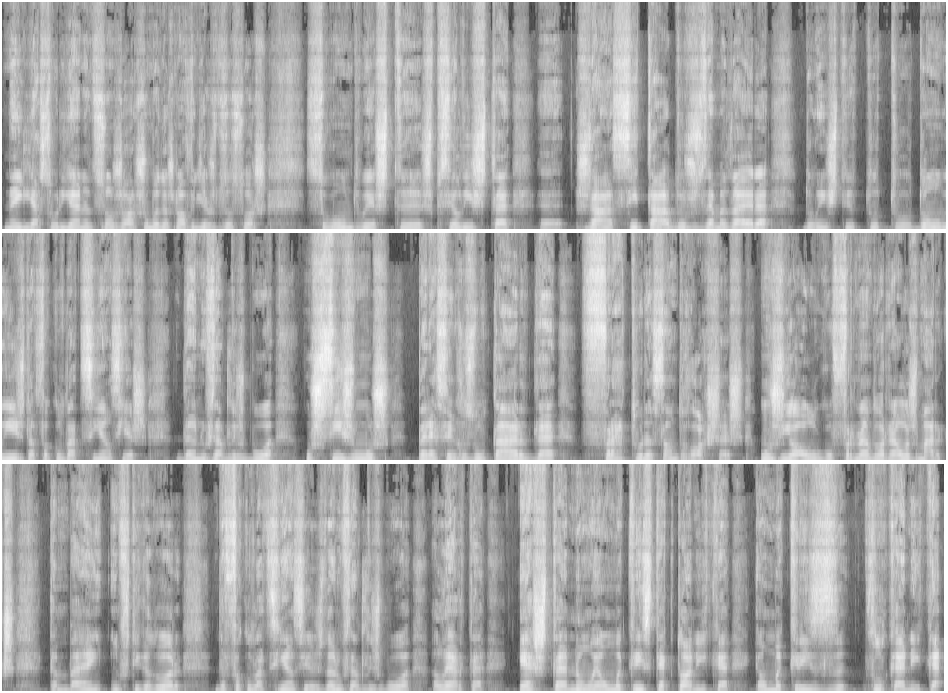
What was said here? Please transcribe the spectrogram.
na ilha açoriana de São Jorge, uma das nove ilhas dos Açores. Segundo este especialista eh, já citado, José Madeira, do Instituto Dom Luís da Faculdade de Ciências da Universidade de Lisboa, os sismos parecem resultar da fraturação de rochas. Um geólogo, Fernando Ornelas Marques, também investigador da Faculdade de Ciências da Universidade de Lisboa, alerta: esta não é uma crise tectónica, é uma crise vulcânica.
